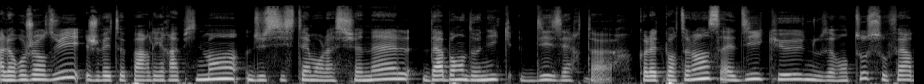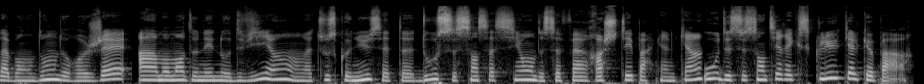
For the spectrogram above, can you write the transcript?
Alors aujourd'hui, je vais te parler rapidement du système relationnel d'abandonnique déserteur. Colette Portelance a dit que nous avons tous souffert d'abandon, de rejet à un moment donné de notre vie. Hein. On a tous connu cette douce sensation de se faire racheter par quelqu'un ou de se sentir exclu quelque part.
